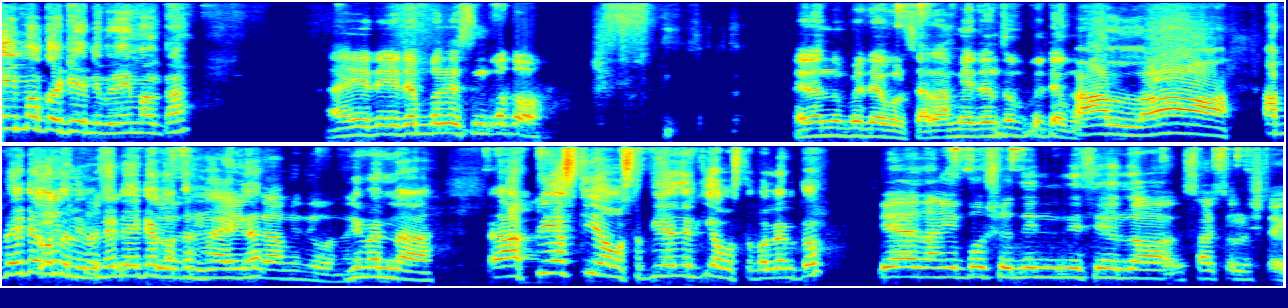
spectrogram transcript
এই মাল কয় টাকা নেবেন এই মালটা? এটা- এটা বলেছেন কত? এটা নব্বই টাকা বলছে আর আমি এটা নব্বই টাকা আল্লাহ! আপনি এটা কত নেবেন? এটা এটা কত হ্যাঁ, নেবেন? এগুলো আমি দেবো না। আর পেঁয়াজ কি অবস্থা? পেঁয়াজের কি অবস্থা বলেন তো? পেঁয়াজ আমি পরশু দিন হলো ছয়চল্লিশ টাকা।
